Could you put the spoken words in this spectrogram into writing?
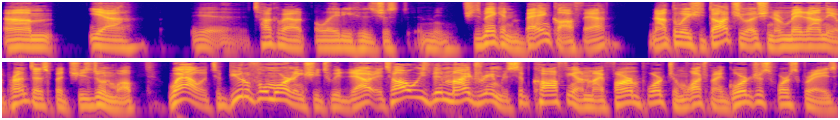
Um, yeah, yeah. Talk about a lady who's just, I mean, she's making bank off that. Not the way she thought she was. She never made it on The Apprentice, but she's doing well. Wow, it's a beautiful morning, she tweeted out. It's always been my dream to sip coffee on my farm porch and watch my gorgeous horse graze.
